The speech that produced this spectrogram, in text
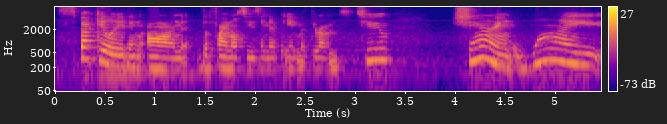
speculating on the final season of Game of Thrones, to sharing why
